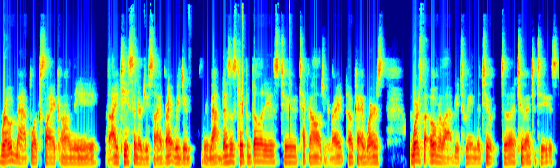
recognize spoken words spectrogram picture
roadmap looks like on the the IT synergy side, right? We do we map business capabilities to technology, right? Okay, where's where's the overlap between the two the two entities?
